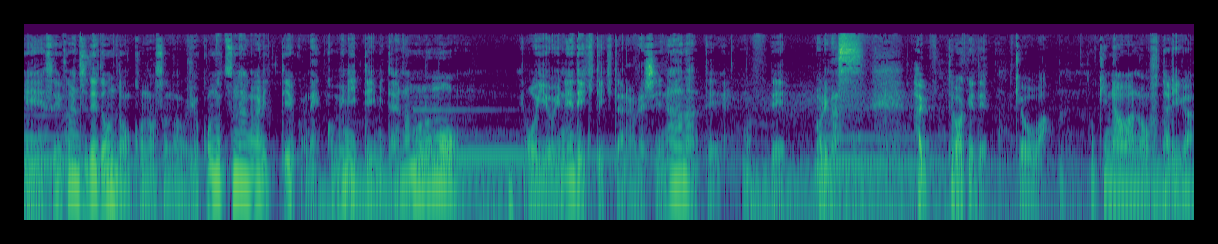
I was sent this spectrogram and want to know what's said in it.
えー、そういう感じでどんどんこのその横のつながりっていうかねコミュニティみたいなものもおいおいねできてきたら嬉しいななんて思っております。はいというわけで今日は沖縄のお二人が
